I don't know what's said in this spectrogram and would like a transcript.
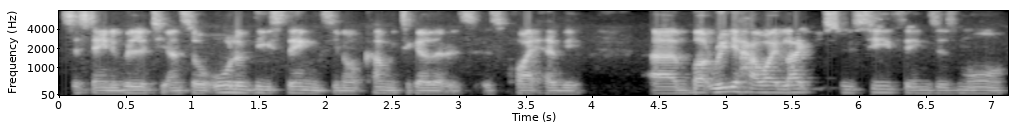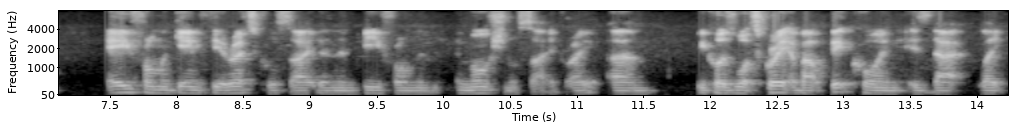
sustainability? And so all of these things, you know, coming together is, is quite heavy. Um, but really how I like to see things is more A, from a game theoretical side and then B, from an emotional side, right? Um, because what's great about Bitcoin is that, like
